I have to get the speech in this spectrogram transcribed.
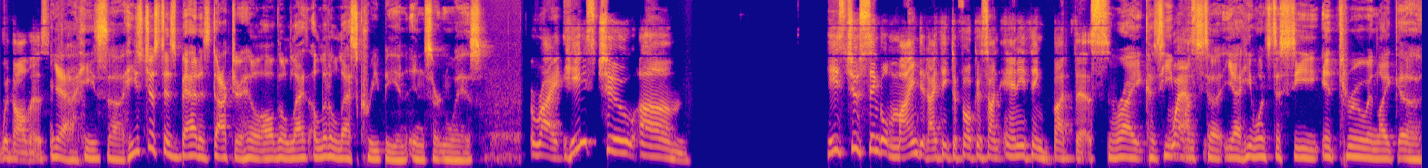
with all this. Yeah, he's uh, he's just as bad as Doctor Hill, although less, a little less creepy in, in certain ways. Right. He's too um he's too single-minded, I think, to focus on anything but this. Right, because he West. wants to. Yeah, he wants to see it through and like uh,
